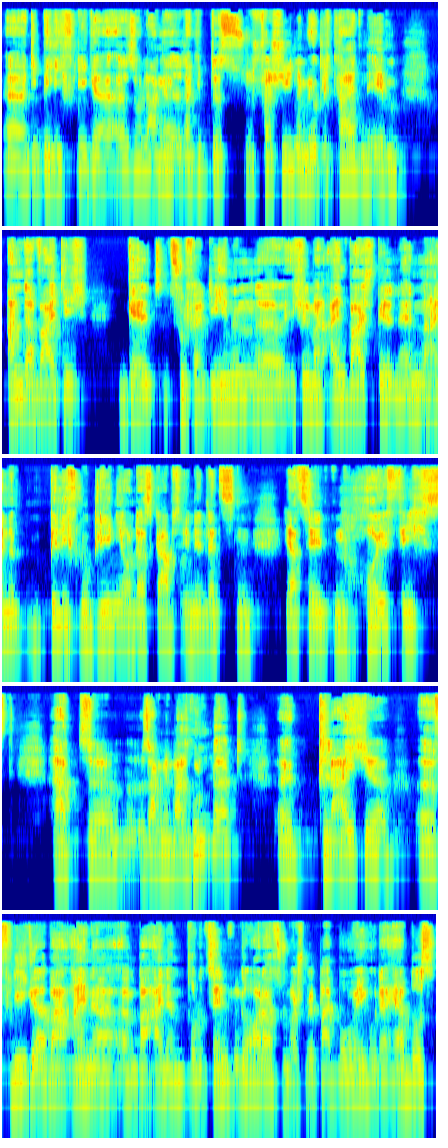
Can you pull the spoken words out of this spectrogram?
äh, die Billigflieger äh, so lange? Da gibt es verschiedene Möglichkeiten, eben anderweitig Geld zu verdienen. Äh, ich will mal ein Beispiel nennen. Eine Billigfluglinie, und das gab es in den letzten Jahrzehnten häufigst, hat, äh, sagen wir mal, 100 äh, gleiche äh, Flieger bei einer äh, bei einem Produzenten geordert, zum Beispiel bei Boeing oder Airbus.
